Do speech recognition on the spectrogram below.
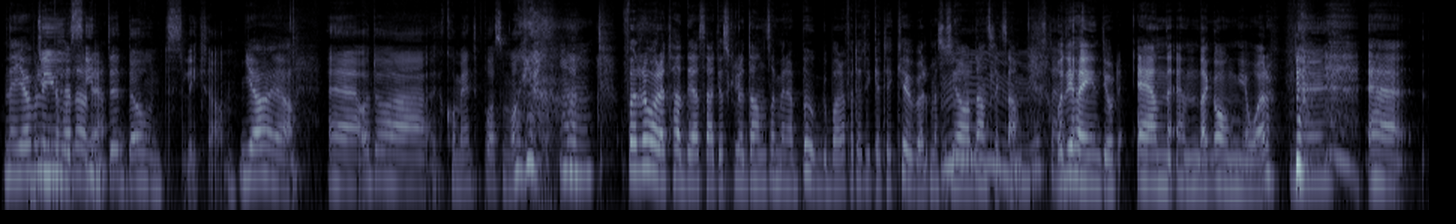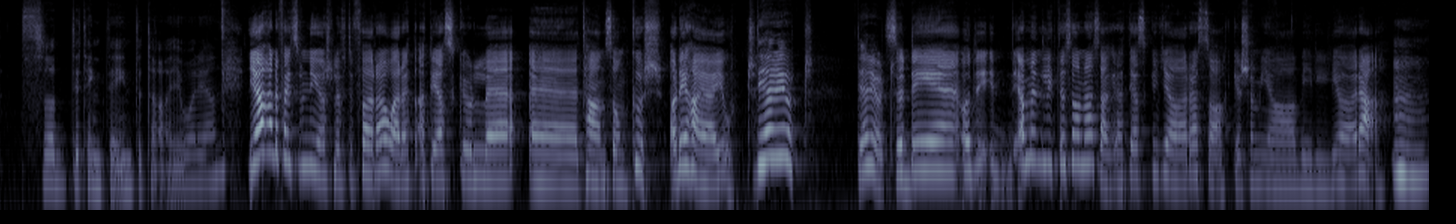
Nej, jag vill do's, inte inte don'ts liksom. Ja, ja. Eh, och då kommer jag inte på så många. Mm. Förra året hade jag sagt att jag skulle dansa mera bugg bara för att jag tycker att det är kul med socialdans liksom. Mm, just det. Och det har jag inte gjort en enda gång i år. Nej. Så det tänkte jag inte ta i år igen. Jag hade faktiskt som nyårslöfte förra året att jag skulle eh, ta en sångkurs. Och det har jag gjort. Det har du gjort. Det har du gjort. Så det, och det, ja men lite sådana saker, att jag ska göra saker som jag vill göra. Mm.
